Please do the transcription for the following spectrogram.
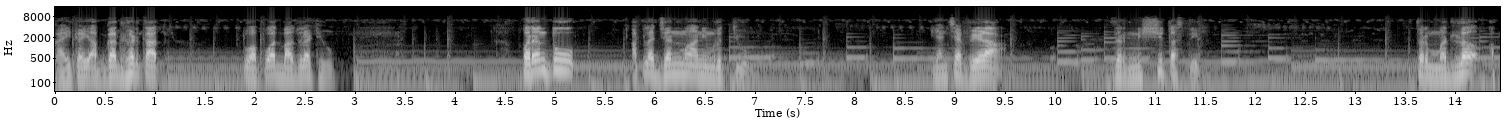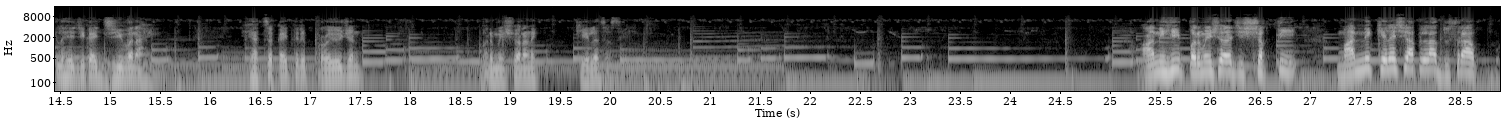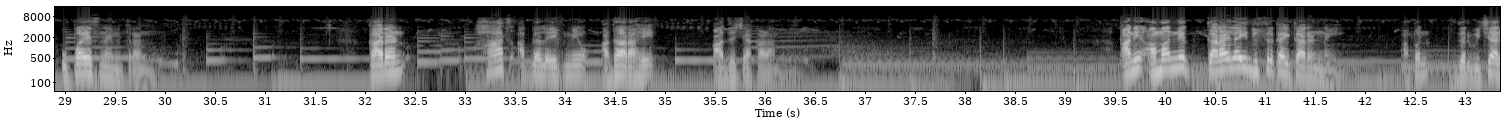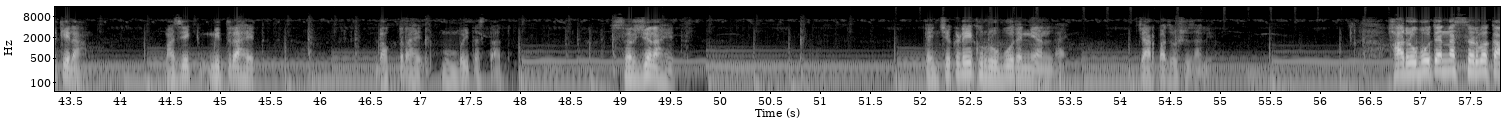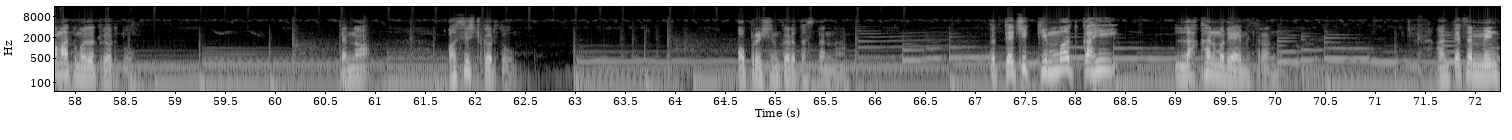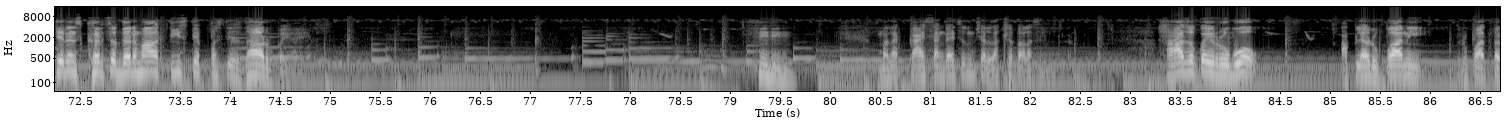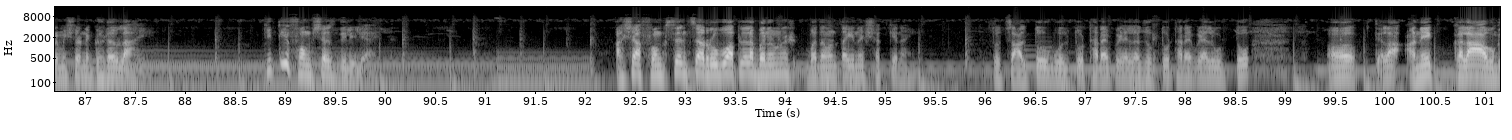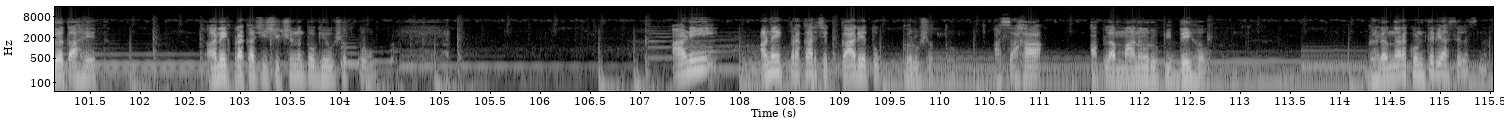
काही काही अपघात घडतात. तो अपवाद बाजूला ठेवू. परंतु आपला जन्म आणि मृत्यू यांच्या वेळा जर निश्चित असतील तर मधलं आपलं हे जे काही जीवन आहे ह्याचं काहीतरी प्रयोजन परमेश्वराने केलंच असेल. आणि ही परमेश्वराची शक्ती मान्य केल्याशिवाय आपल्याला दुसरा उपायच नाही मित्रांनो. कारण हाच आपल्याला एकमेव आधार आहे आजच्या काळामध्ये. आणि अमान्य करायलाही दुसरं काही कारण नाही. आपण जर विचार केला माझे एक मित्र आहेत डॉक्टर आहेत मुंबईत असतात. सर्जन आहेत. त्यांच्याकडे एक रोबो त्यांनी आणलाय. चार पाच वर्ष झाले. हा रोबो त्यांना सर्व कामात मदत करतो. त्यांना असिस्ट करतो. ऑपरेशन करत असताना. तर त्याची किंमत काही लाखांमध्ये आहे मित्रांनो. आणि त्याचा मेंटेनन्स खर्च दरमहा तीस ते पस्तीस हजार रुपये आहे. मला काय सांगायचं तुमच्या लक्षात आलं असेल मित्रांनो? हा जो काही रोबो आपल्या रूपाने रूपात परमेश्वरने घडवला आहे किती फंक्शन्स दिलेले आहेत? अशा फंक्शनचा रोबो आपल्याला बनवणं बनवता येणं शक्य नाही. तो चालतो बोलतो ठराविक वेळेला झोपतो ठराविक वेळेला उठतो. त्याला अनेक कला अवगत आहेत. अनेक प्रकारची शिक्षण तो घेऊ शकतो. आणि अनेक प्रकारचे कार्य तो करू शकतो. असा हा आपला मानवरूपी देह घडवणारा कोणतरी असेलच ना?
